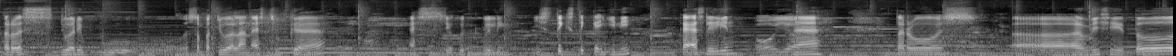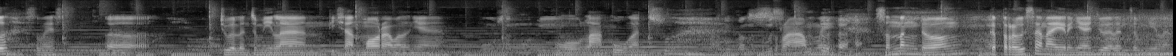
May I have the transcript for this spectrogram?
Terus 2000 sempat jualan es juga. Es yogurt keliling stick-stick kayak gini, kayak es lilin. Oh iya. Nah, terus eh, habis itu semest eh, jualan cemilan di Sunmore awalnya. Oh Sanmori. Oh, laku kan. Wah, Rame. Seneng dong. Keterusan akhirnya jualan cemilan.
